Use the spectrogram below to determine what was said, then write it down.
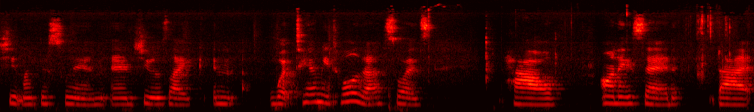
she didn't like to swim and she was like and what Tami told us was how Onyx said that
